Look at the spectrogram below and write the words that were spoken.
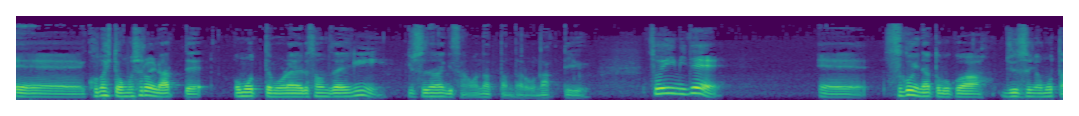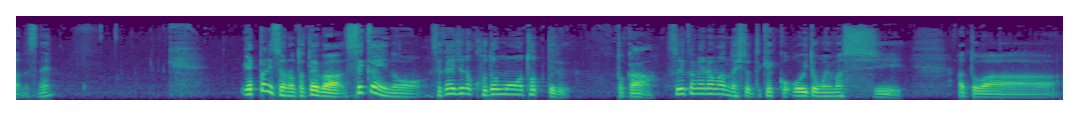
えー、この人面白いなって思ってもらえる存在に吉田凪さんはなったんだろうなっていう。そういう意味で、えー、すごいなと僕は純粋に思ったんですね。やっぱりその例えば世界の世界中の子供を撮ってるとかそういうカメラマンの人って結構多いと思いますしあとは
